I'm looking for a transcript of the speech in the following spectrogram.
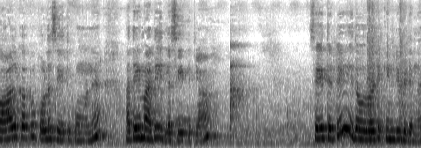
கால் கப்பு போல் சேர்த்துக்கோங்கன்னு. அதே மாதிரி இதில் சேர்த்துக்கலாம். சேர்த்துட்டு இதை ஒரு வாட்டி கிண்டி விடுங்க.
